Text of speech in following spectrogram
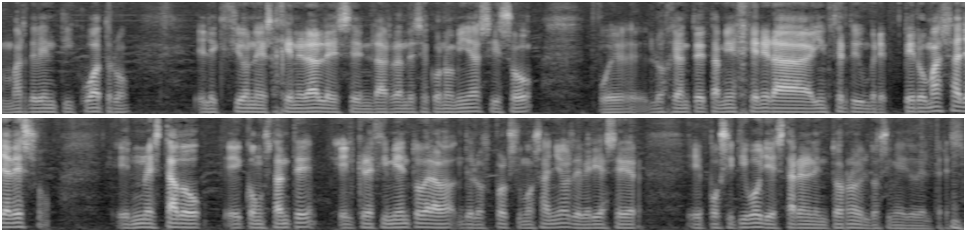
Más de 24 elecciones generales en las grandes economías y eso, pues, lógicamente también genera incertidumbre. Pero más allá de eso, en un estado eh, constante, el crecimiento de, los próximos años debería ser eh, positivo y estar en el entorno del 2,5 del 3.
